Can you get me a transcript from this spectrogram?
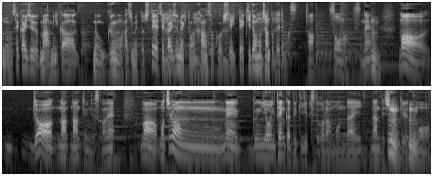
の世界中、まあ、アメリカの軍をはじめとして世界中の人が観測をしていて、軌道もちゃんと出てます。あ、そうなんですね。うんまあ、じゃあ、ななんていうんですかね。まあ、もちろん、ね、軍用に転嫁できるってところは問題なんでしょうけれども、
